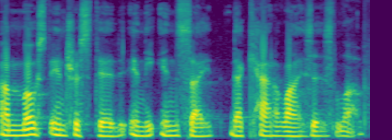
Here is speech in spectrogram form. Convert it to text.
I'm most interested in the insight that catalyzes love.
